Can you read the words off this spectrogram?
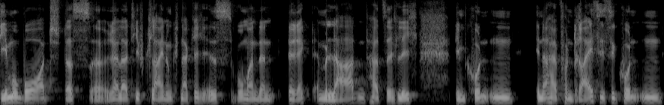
Demoboard, das äh, relativ klein und knackig ist, wo man dann direkt im Laden tatsächlich dem Kunden innerhalb von 30 Sekunden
